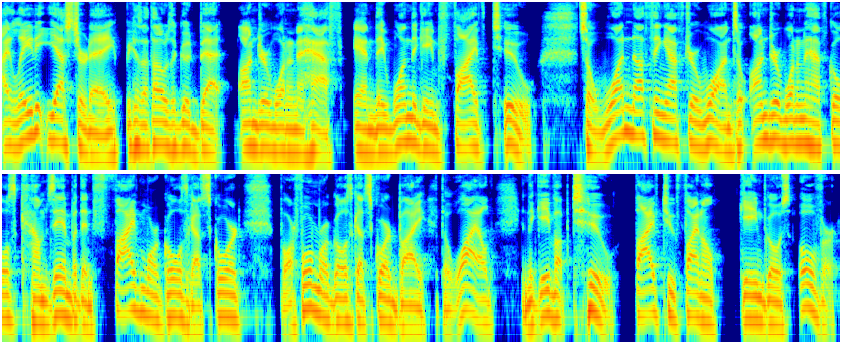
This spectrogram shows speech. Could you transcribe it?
I laid it yesterday because I thought it was a good bet under one and a half, and they won the game 5 2. So one nothing after one. So under one and a half goals comes in, but then five more goals got scored, or four more goals got scored by the Wild, and they gave up two. 5 2 final game goes over.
